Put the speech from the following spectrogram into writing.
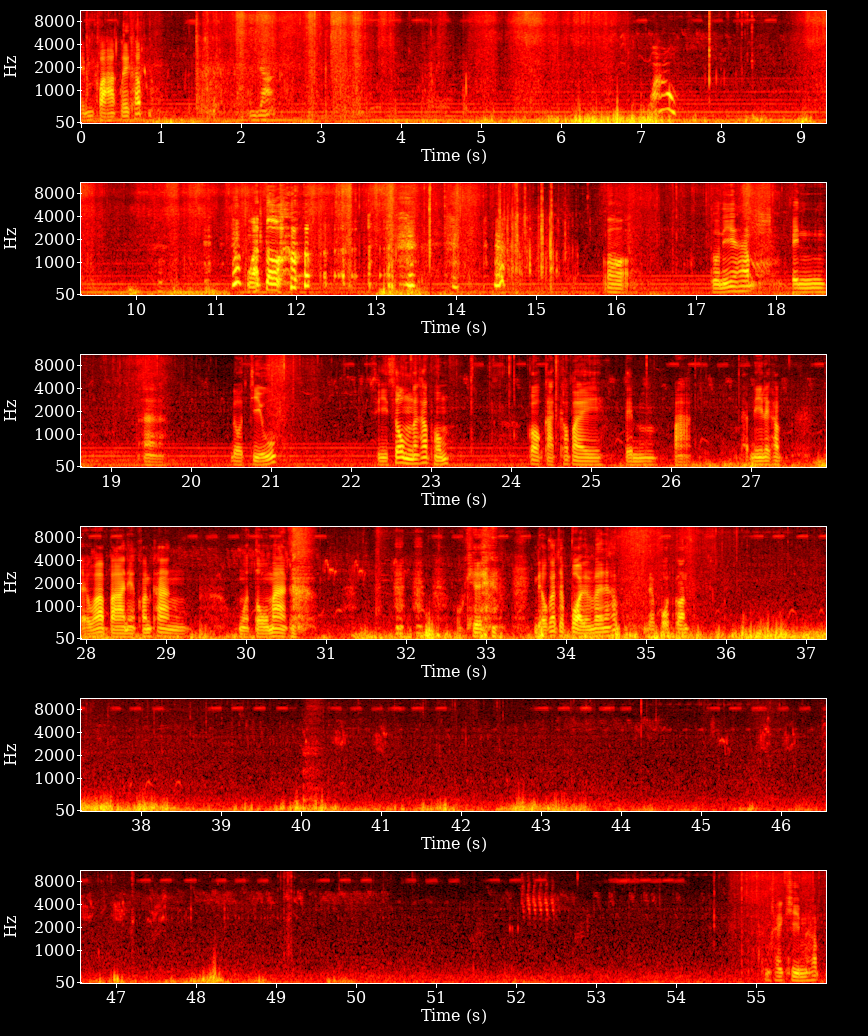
ต็มปากเลยครับยะว้าว หัวโต ก็ตัวนี้ครับเป็นโดดจิ๋วสีส้มนะครับผม ก็กัดเข้าไปเต็มปากแบบนี้เลยครับ แต่ว่าปลาเนี่ยค่อนข้าง หัวโตมาก โอเค เดี๋ยวก็จะปล่อยมันไปนะครับ เดี๋ยวปลดก่อนใช้ครีมนะครับ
